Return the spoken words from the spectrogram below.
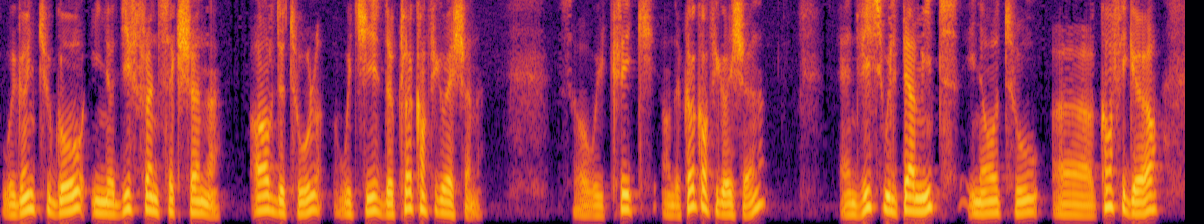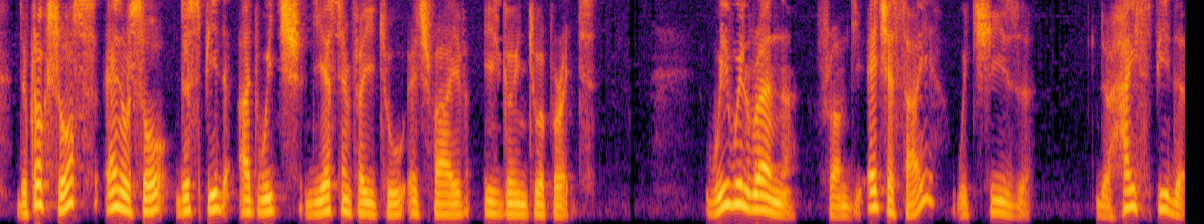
we're going to go in a different section of the tool, which is the clock configuration. So we click on the clock configuration, and this will permit, you know, to uh, configure the clock source, and also the speed at which the STM32H5 is going to operate. We will run from the HSI, which is the high-speed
